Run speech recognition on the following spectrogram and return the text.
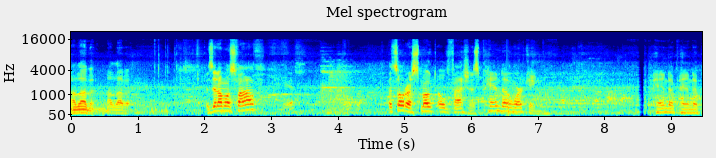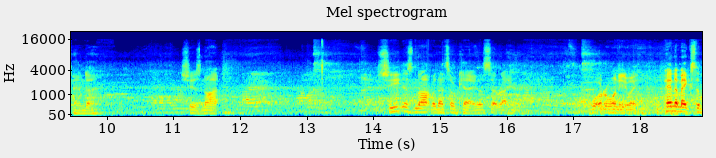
I love it. I love it. Is it almost five? Yes. Let's order a smoked old fashioned. Is Panda working? Panda, panda, panda. She is not. She is not, but that's okay. Let's sit right here. We'll order one anyway. Panda makes the,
